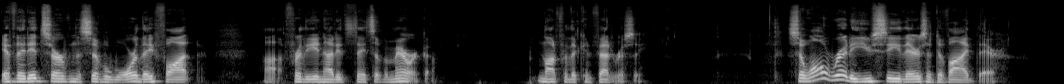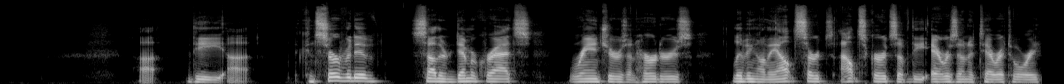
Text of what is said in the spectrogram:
If they did serve in the Civil War, they fought uh, for the United States of America, not for the Confederacy. So already you see there's a divide there uh, the uh, conservative Southern Democrats, ranchers, and herders living on the outskirts outskirts of the Arizona territory,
